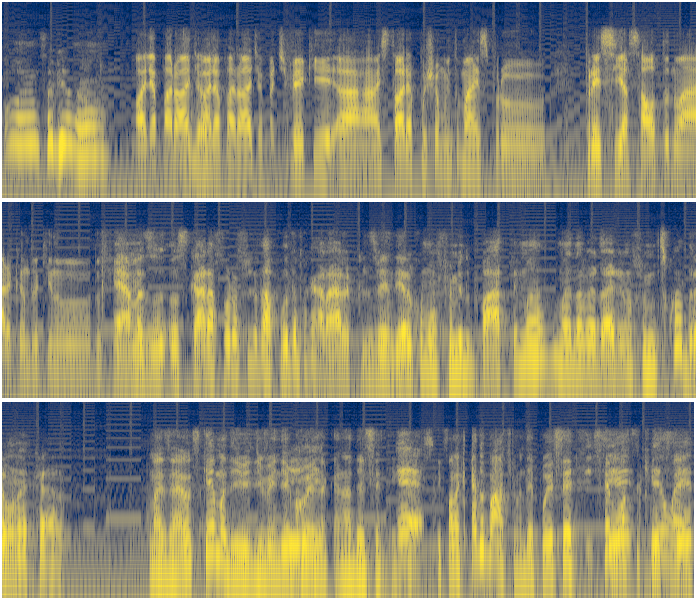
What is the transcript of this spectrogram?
Pô, não sabia não. Olha a paródia, olha a paródia pra te ver que a, a história puxa muito mais pro. Pra esse assalto no Arkham do que no do filme. É, mas o- os caras foram filho da puta pra caralho, porque eles venderam como um filme do Batman, mas na verdade era um filme de esquadrão, né, cara? Mas é o esquema de, de vender E- coisa, cara, na DC. Tem que, É. tem que falar que é do Batman, depois você, você mostra que não é.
